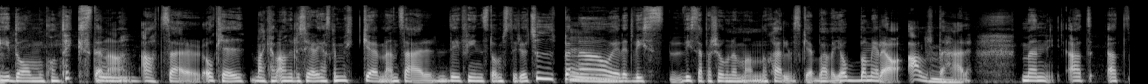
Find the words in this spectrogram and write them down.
i de kontexterna. Att så här, okej, man kan analysera ganska mycket, men så här, det finns de stereotyperna och är det viss, vissa personer man själv ska behöva jobba med. Ja, allt det här. Men att, att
